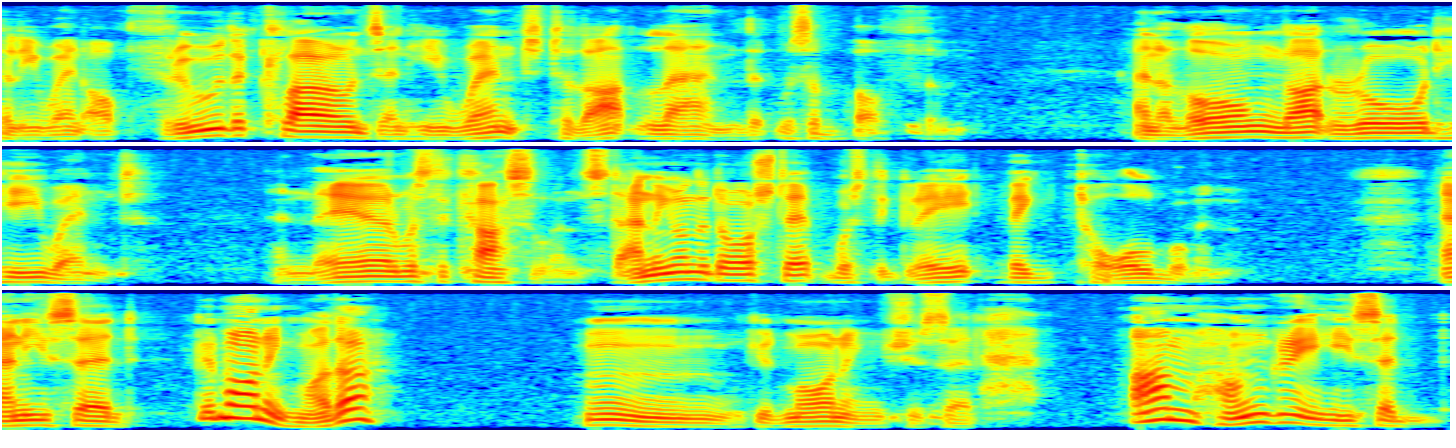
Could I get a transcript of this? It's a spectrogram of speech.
till he went up through the clouds and he went to that land that was above them. And along that road he went. And there was the castle, and standing on the doorstep was the great big tall woman. And he said, Good morning, mother. Hmm, good morning, she said. I'm hungry, he said.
